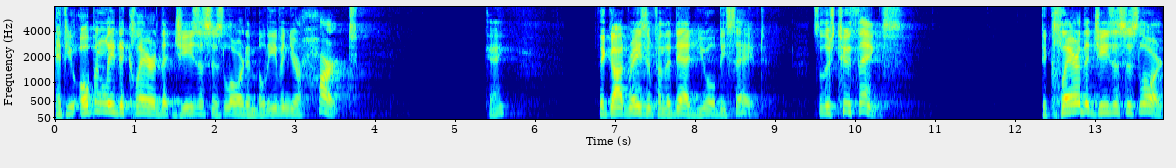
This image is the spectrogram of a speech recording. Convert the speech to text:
If you openly declare that Jesus is Lord and believe in your heart, okay, that God raised him from the dead, you will be saved. So there's two things. Declare that Jesus is Lord.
